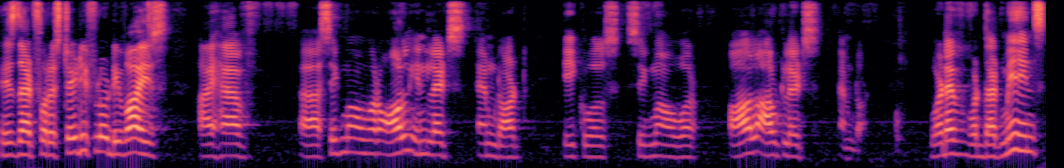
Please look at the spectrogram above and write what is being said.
is that for a steady flow device, I have uh, sigma over all inlets m dot equals sigma over all outlets m dot. Whatever what that means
